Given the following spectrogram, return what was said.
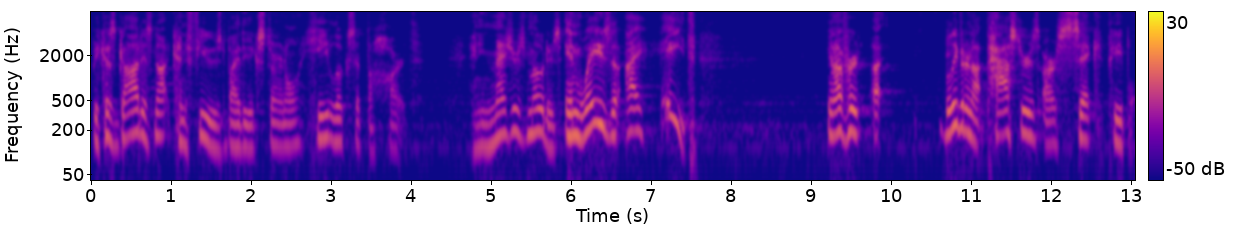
because God is not confused by the external, He looks at the heart and he measures motives in ways that I hate. You know, I've heard, uh, believe it or not, pastors are sick people.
